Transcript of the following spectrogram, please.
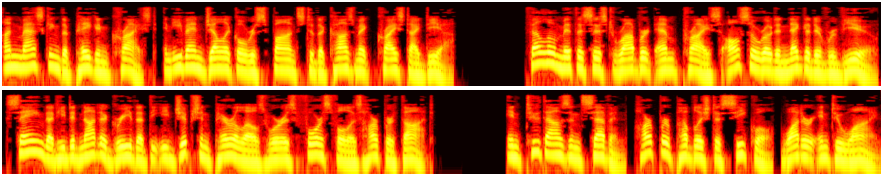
Unmasking the Pagan Christ, an evangelical response to the cosmic Christ idea. Fellow mythicist Robert M. Price also wrote a negative review, saying that he did not agree that the Egyptian parallels were as forceful as Harpur thought. In 2007, Harpur published a sequel, Water into Wine.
